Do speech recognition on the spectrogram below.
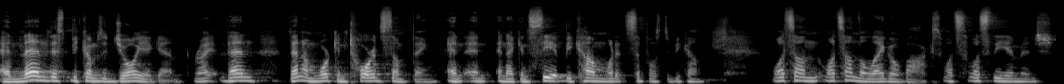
And then this becomes a joy again, right? Then, then I'm working towards something and, and, and I can see it become what it's supposed to become. What's on, what's on the Lego box? What's, what's the image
